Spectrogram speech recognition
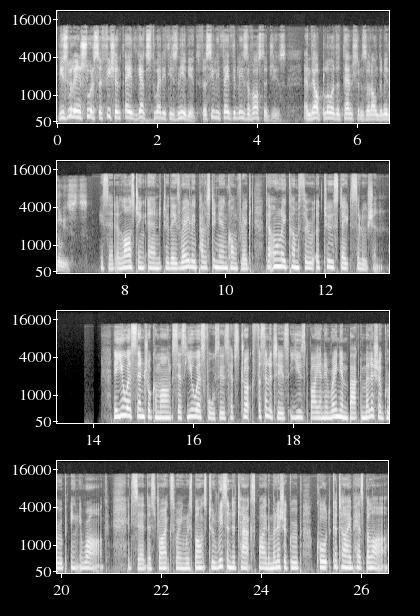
This will ensure sufficient aid gets to where it is needed, facilitate the release of hostages, and help lower the tensions around the Middle East. He said a lasting end to the Israeli Palestinian conflict can only come through a two state solution. The U.S. Central Command says U.S. forces have struck facilities used by an Iranian backed militia group in Iraq. It said the strikes were in response to recent attacks by the militia group called Kataib Hezbollah.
